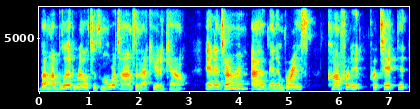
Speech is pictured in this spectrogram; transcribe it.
by my blood relatives more times than I care to count. And in turn, I have been embraced, comforted, protected,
